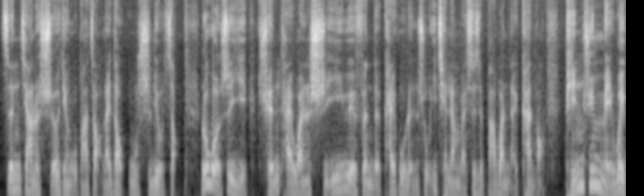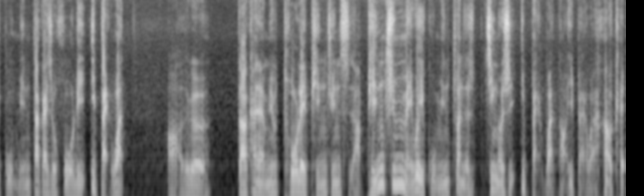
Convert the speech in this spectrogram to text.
增加了十二点五八兆，来到五十六兆。如果是以全台湾十一月份的开户人数一千两百四十八万来看哦，平均每位股民大概是获利一百万。啊，这个大家看一下有没有拖累平均值啊？平均每位股民赚的金额是一百万啊，一百万。OK，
